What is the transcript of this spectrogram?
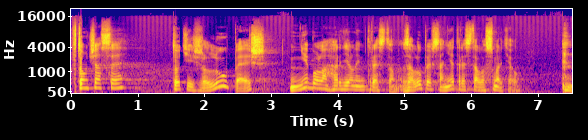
V tom čase totiž lúpež nebola hrdelným trestom. Za lúpež sa netrestalo smrťou.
